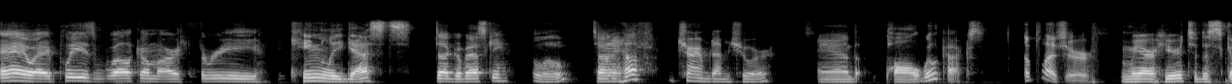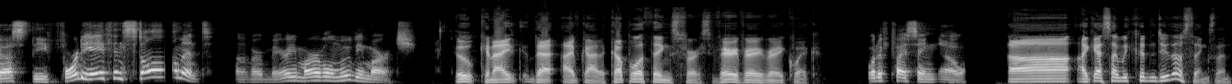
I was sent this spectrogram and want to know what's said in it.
Anyway, please welcome our three kingly guests: Doug Gobeski, Hello. Tony Huff, Charmed, I'm sure. and Paul Wilcox. a pleasure. We are here to discuss the 48th installment of our Merry Marvel movie march. Ooh, can I? That I've got a couple of things first. Very, very, very quick. What if I say no? Uh, I guess I, we couldn't do those things then.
